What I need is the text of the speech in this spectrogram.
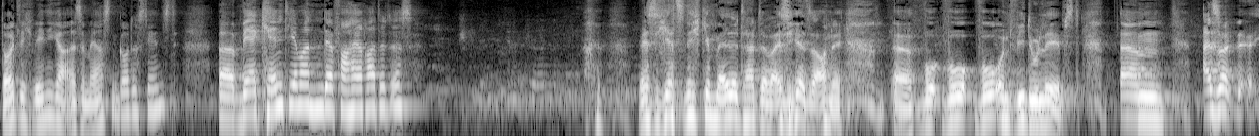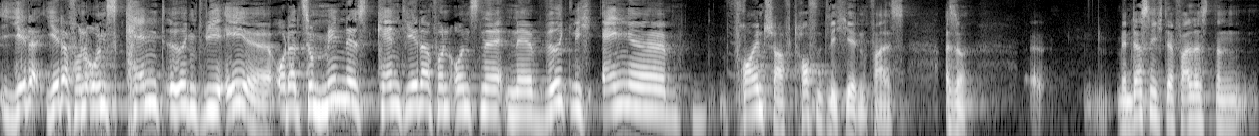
Deutlich weniger als im ersten Gottesdienst. Äh, wer kennt jemanden, der verheiratet ist? Wer sich jetzt nicht gemeldet hatte, weiß ich jetzt auch nicht, äh, wo, wo, wo und wie du lebst. Ähm, also jeder, jeder von uns kennt irgendwie Ehe oder zumindest kennt jeder von uns eine, eine wirklich enge Freundschaft, hoffentlich jedenfalls. Also äh, wenn das nicht der Fall ist, dann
